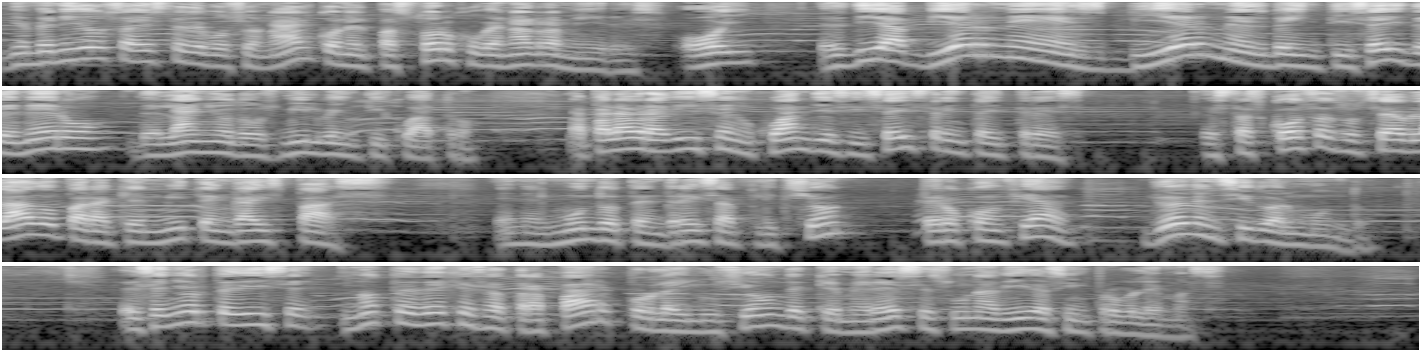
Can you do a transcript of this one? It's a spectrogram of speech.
Bienvenidos a este devocional con el pastor Juvenal Ramírez. Hoy es día viernes, viernes 26 de enero del año 2024. La palabra dice en Juan 16, 33, Estas cosas os he hablado para que en mí tengáis paz. En el mundo tendréis aflicción, pero confiad, yo he vencido al mundo. El Señor te dice, no te dejes atrapar por la ilusión de que mereces una vida sin problemas.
